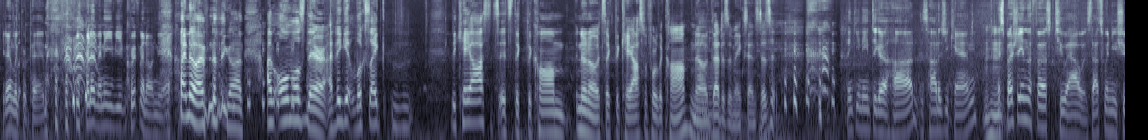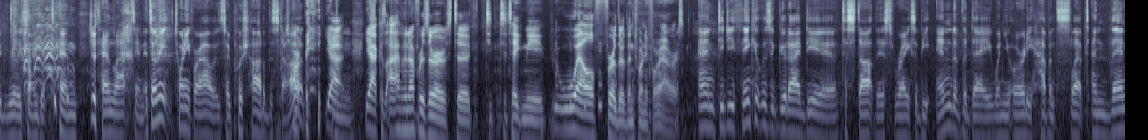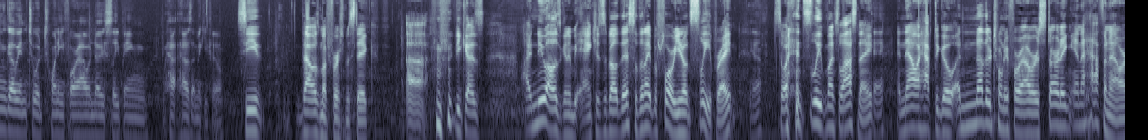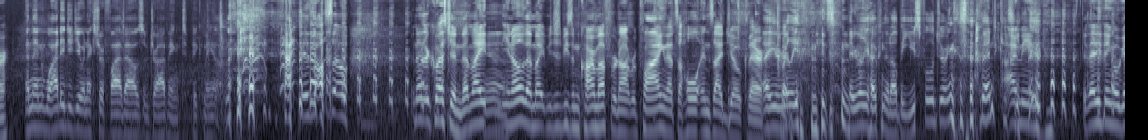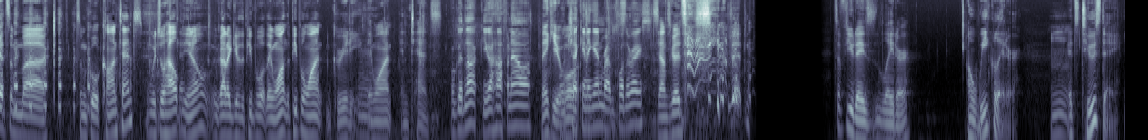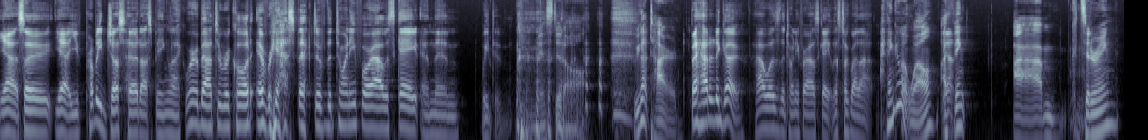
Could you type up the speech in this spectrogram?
You don't look prepared. you don't have any of your equipment on yet. I know I have nothing on. I'm almost there. I think it looks like th- the chaos. It's it's the the calm. No, no, it's like the chaos before the calm. No, that doesn't make sense, does it? I think you need to go hard, as hard as you can, Mm-hmm. especially in the first two hours. That's when you should really try and get 10, 10 laps in. It's only 24 hours, so push hard at the start. yeah, Mm. yeah, because I have enough reserves to, to to take me well further than 24 hours. And did you think it was a good idea to start this race at the end of the day when you already haven't slept and then go into a 24 hour no sleeping? How, how does that make you feel? See, that was my first mistake, uh, because I knew I was going to be anxious about this. So the night before, you don't sleep, right? Yeah. So I didn't sleep much last night, Okay. and now I have to go another 24 hours, starting in a half an hour. And then why did you do an extra five hours of driving to pick me up? that is also another question. That might, Yeah. you know, that might just be some karma for not replying. That's a whole inside joke there. Are you But- really? Are you really hoping that I'll be useful during this event? I mean, if anything, we'll get some uh, some cool content, which will help. Okay. You know, we got to give the people what they want. The people want gritty. Mm. They want intense. well, good luck. You got half an hour. Thank you. We'll, Well, check in again right before the race. Sounds good. See you in a bit. It's a few days later. A week later. Mm. It's Tuesday. Yeah, so yeah, you've probably just heard us being like, we're about to record every aspect of the 24 hour skate, and then we didn't. Missed it all. we got tired. but how did it go? How was the 24 hour skate? Let's talk about that. I think it went well. I think I'm considering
